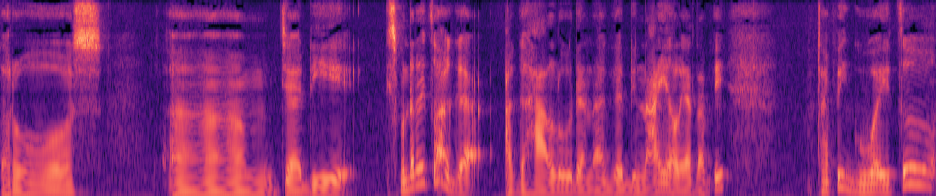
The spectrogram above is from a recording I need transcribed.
Terus em, jadi sebenarnya itu agak agak halu dan agak denial ya. Tapi tapi gue itu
